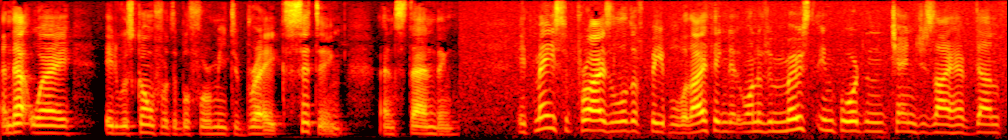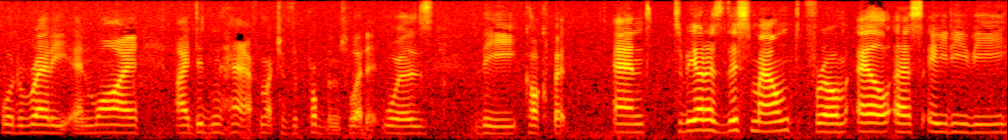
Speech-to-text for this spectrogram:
And that way it was comfortable for me to brake sitting and standing. It may surprise a lot of people, but I think that one of the most important changes I have done for the rally and why I didn't have much of the problems with it was the cockpit. And to be honest, this mount from lsadv.cz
